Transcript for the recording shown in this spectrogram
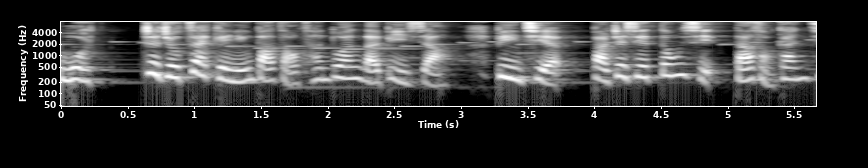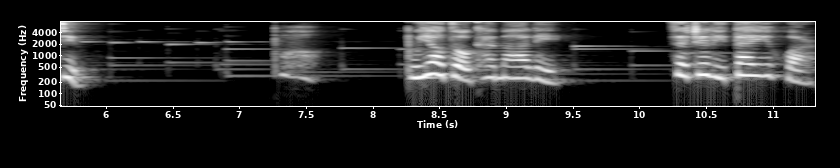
我这就再给您把早餐端来，陛下，并且把这些东西打扫干净。不，要走开，玛丽，在这里待一会儿。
